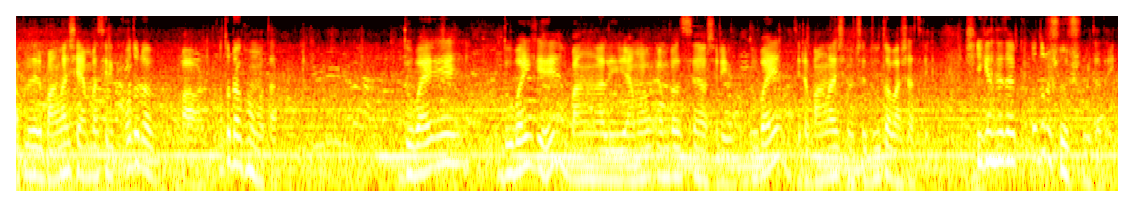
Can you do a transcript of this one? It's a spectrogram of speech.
আপনাদের বাংলাদেশে এম্বাসির কতটা পাওয়ার কতটা ক্ষমতা? দুবাইয়ে, দুবাইকে বাঙালি এম্বাসি সরি দুবাইয়ে, যেটা বাংলাদেশে হচ্ছে দূতাবাস আছে, সেখান থেকে কতটা সুযোগ সুবিধা দেয়?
